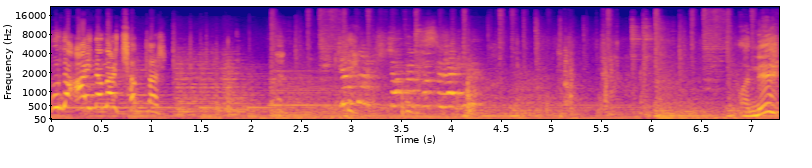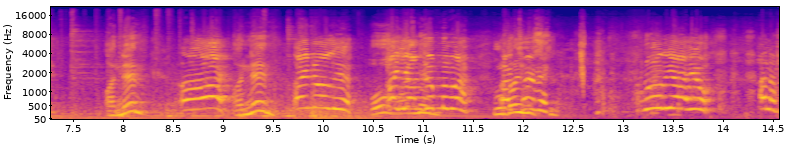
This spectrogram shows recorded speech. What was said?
burada aynalar çatlar. Anne! Annem! Ay, Annem! ay ne oluyor? Oh, ay annem. yangın mı var? Ay Buradaymışsın. tövbe. Ne oluyor ayol? Anam.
